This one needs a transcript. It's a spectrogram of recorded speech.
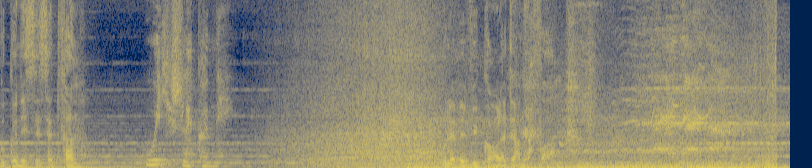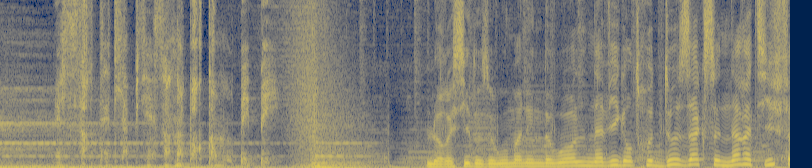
Vous connaissez cette femme? Oui, je la connais. Vous l'avez vue quand la dernière fois? Le récit de The Woman in the Wall navigue entre deux axes narratifs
